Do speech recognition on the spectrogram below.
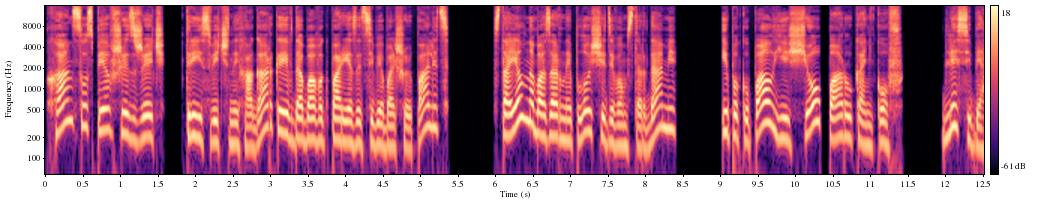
Ханс, успевший сжечь три свечных огарка и вдобавок порезать себе большой палец, стоял на базарной площади в Амстердаме и покупал еще пару коньков для себя.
